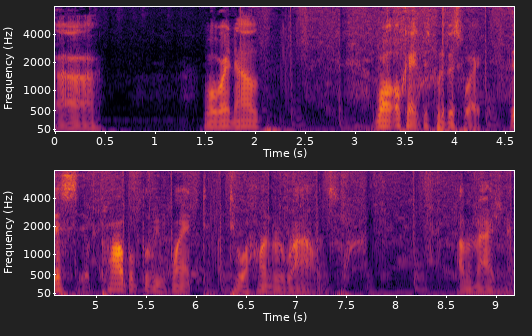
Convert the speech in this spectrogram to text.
Uh, well, right now, well, okay, let's put it this way: this probably went to a hundred rounds. I'm imagining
